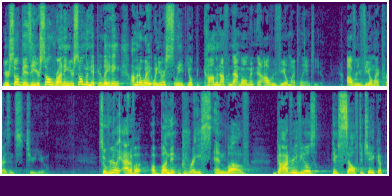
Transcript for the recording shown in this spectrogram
You're so busy, you're so running, you're so manipulating. I'm going to wait. When you're asleep, you'll be calm enough in that moment, and I'll reveal my plan to you. I'll reveal my presence to you. So, really, out of a, abundant grace and love, God reveals himself to Jacob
